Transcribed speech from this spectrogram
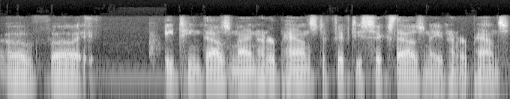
of uh, 18,900 pounds to 56,800 pounds,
